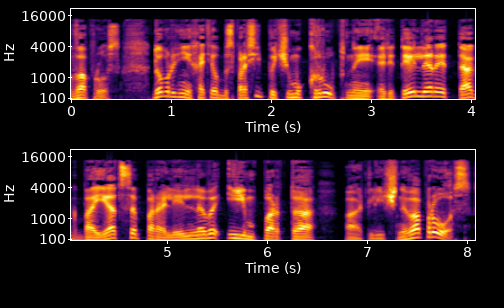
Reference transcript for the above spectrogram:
вопрос. Добрый день, хотел бы спросить, почему крупные ритейлеры так боятся параллельного импорта? Отличный вопрос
